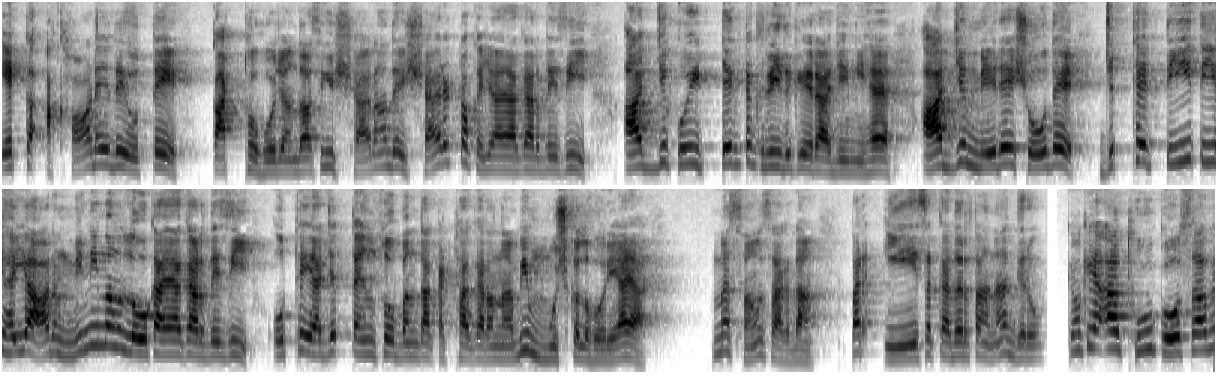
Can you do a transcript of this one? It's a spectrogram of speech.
ਇੱਕ ਅਖਾੜੇ ਦੇ ਉੱਤੇ ਇਕੱਠ ਹੋ ਜਾਂਦਾ ਸੀ। ਸ਼ਹਿਰਾਂ ਦੇ ਸ਼ਹਿਰ ਟੁੱਕ ਜਾਇਆ ਕਰਦੇ ਸੀ। ਅੱਜ ਕੋਈ ਟਿਕਟ ਖਰੀਦ ਕੇ ਰਾਜੀ ਨਹੀਂ ਹੈ। ਅੱਜ ਮੇਰੇ ਸ਼ੋਅ ਦੇ ਜਿੱਥੇ 30 30 ਹਜ਼ਾਰ ਮਿਨੀਮਮ ਲੋਕ ਆਇਆ ਕਰਦੇ ਸੀ, ਉੱਥੇ ਅੱਜ 300 ਬੰਦਾ ਇਕੱਠਾ ਕਰਨਾ ਵੀ ਮੁਸ਼ਕਲ ਹੋ ਰਿਹਾ ਆ। ਮੈਂ ਸਮਝ ਸਕਦਾ, ਪਰ ਇਸ ਕਦਰ ਤਾਂ ਨਾ ਗਿਰੋ। ਕਿਉਂਕਿ ਆ ਥੂ ਕੋ ਸਾਹਿਬ,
